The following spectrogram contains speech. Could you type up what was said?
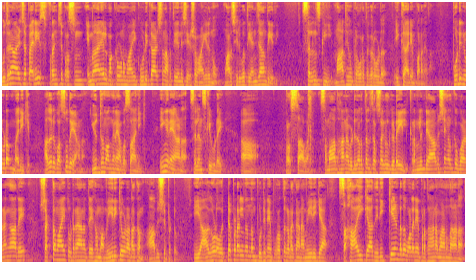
ബുധനാഴ്ച പാരീസ് ഫ്രഞ്ച് പ്രസിഡന്റ് ഇമാനുവൽ മക്രോണുമായി കൂടിക്കാഴ്ച നടത്തിയതിന് ശേഷമായിരുന്നു മാർച്ച് ഇരുപത്തിയഞ്ചാം തീയതി സെലൻസ്കി മാധ്യമപ്രവർത്തകരോട് ഇക്കാര്യം പറഞ്ഞത്. പുടിനുടം മരിക്കും. അതൊരു വസ്തുതയാണ്. യുദ്ധം അങ്ങനെ അവസാനിക്കും. ഇങ്ങനെയാണ് സെലൻസ്കിയുടെ പ്രസ്താവന. സമാധാന വെടിനിർത്തൽ ചർച്ചകൾക്കിടയിൽ ക്രെംലിന്റെ ആവശ്യങ്ങൾക്ക് വഴങ്ങാതെ ശക്തമായി തുടരാൻ അദ്ദേഹം അമേരിക്കയോടടക്കം ആവശ്യപ്പെട്ടു. ഈ ആഗോള ഒറ്റപ്പെടലിൽ നിന്നും പുടിനെ പുറത്തു കടക്കാൻ അമേരിക്ക സഹായിക്കാതിരിക്കേണ്ടത് വളരെ പ്രധാനമാണെന്നാണ്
